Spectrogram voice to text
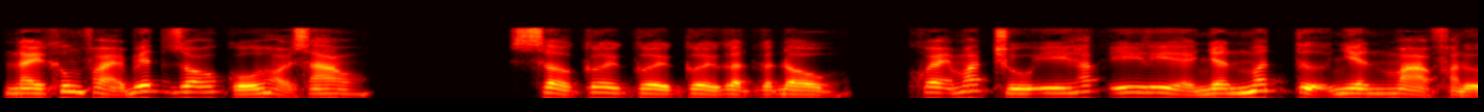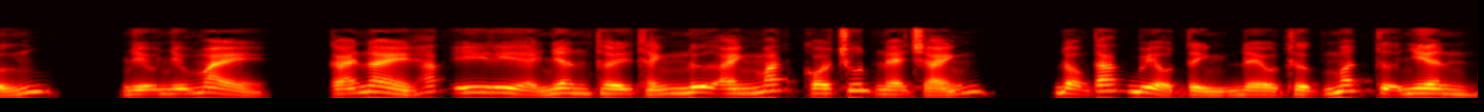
Này không phải biết rõ cố hỏi sao. Sở cười cười cười gật gật đầu, khoe mắt chú ý hắc y ghi nhân mất tự nhiên mà phản ứng, nhíu như mày, cái này hắc y ghi nhân thấy thánh nữ ánh mắt có chút né tránh, động tác biểu tình đều thực mất tự nhiên,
